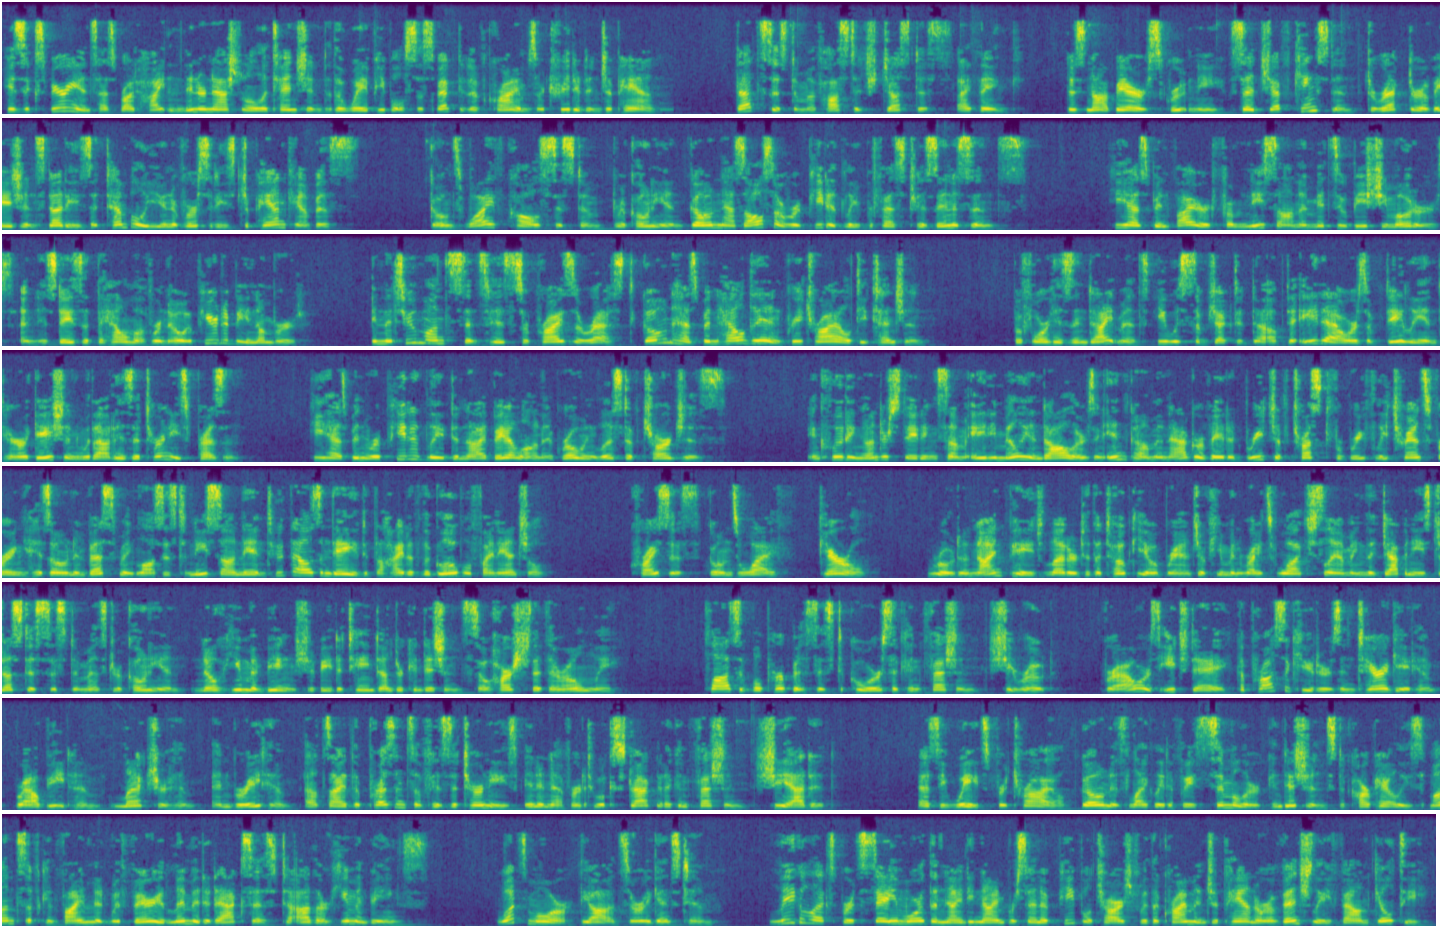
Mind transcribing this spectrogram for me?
His experience has brought heightened international attention to the way people suspected of crimes are treated in Japan. That system of hostage justice, I think, does not bear scrutiny, said Jeff Kingston, Director of Asian Studies at Temple University's Japan campus. Ghosn's wife calls system draconian. Ghosn has also repeatedly professed his innocence. He has been fired from Nissan and Mitsubishi Motors, and his days at the helm of Renault appear to be numbered. In the two months since his surprise arrest, Ghosn has been held in pre-trial detention. Before his indictments, he was subjected to up to eight hours of daily interrogation without his attorneys present. He has been repeatedly denied bail on a growing list of charges including understating some $80 million in income and aggravated breach of trust for briefly transferring his own investment losses to Nissan in 2008 at the height of the global financial crisis. Ghosn's wife, Carol, wrote a nine-page letter to the Tokyo branch of Human Rights Watch slamming the Japanese justice system as draconian. No human being should be detained under conditions so harsh that their only plausible purpose is to coerce a confession, she wrote. For hours each day, the prosecutors interrogate him, browbeat him, lecture him, and berate him outside the presence of his attorneys in an effort to extract a confession, she added. As he waits for trial, Ghosn is likely to face similar conditions to Karpeles' months of confinement with very limited access to other human beings. What's more, the odds are against him. Legal experts say more than 99% of people charged with a crime in Japan are eventually found guilty.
